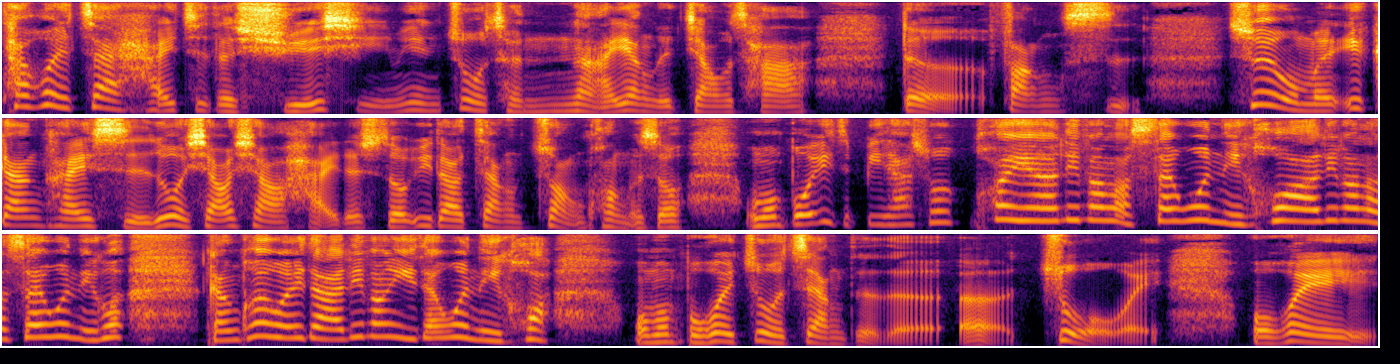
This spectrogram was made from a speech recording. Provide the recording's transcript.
它会在孩子的学习里面做成哪样的交叉的方式？所以我们一刚开始如果小小孩的时候遇到这样状况的时候，我们不会一直逼他说快呀，丽芳老师在问你话，丽芳老师在问你话，赶快回答。地方姨在问你话，我们不会做这样子的呃作为，我会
